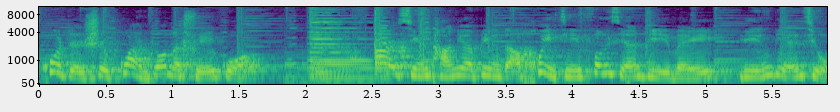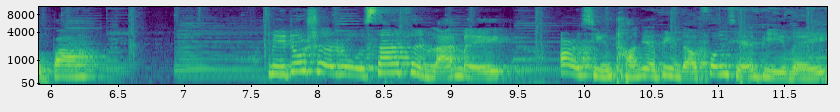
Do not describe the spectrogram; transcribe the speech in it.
或者是罐装的水果。二型糖尿病的汇集风险比为零点九八。每周摄入三份蓝莓，二型糖尿病的风险比为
